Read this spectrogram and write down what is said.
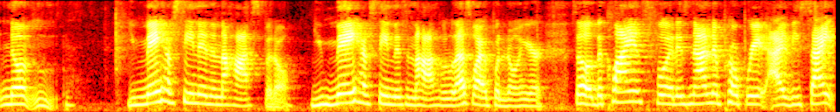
No, you may have seen it in the hospital. You may have seen this in the hospital. That's why I put it on here. So the client's foot is not an appropriate IV site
